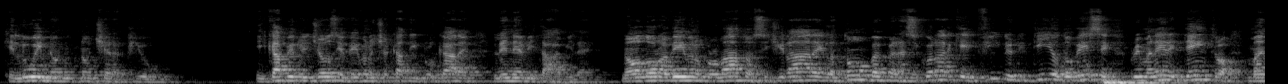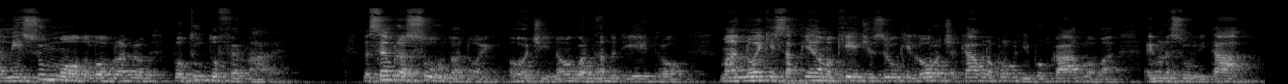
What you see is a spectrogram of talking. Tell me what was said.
Che lui non, non c'era più. I capi religiosi avevano cercato di bloccare l'inevitabile No, loro avevano provato a sigillare la tomba per assicurare che il figlio di Dio dovesse rimanere dentro, ma in nessun modo lo avrebbero potuto fermare. Sembra assurdo a noi oggi, no? guardando dietro, ma a noi che sappiamo che Gesù, che loro cercavano proprio di bloccarlo, ma è un'assurdità.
